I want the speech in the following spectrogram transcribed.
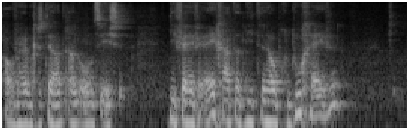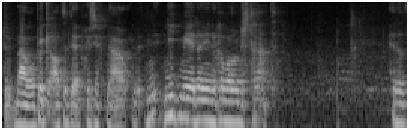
over hebben gesteld aan ons is, die VVE gaat dat niet een hoop gedoe geven? Waarop ik altijd heb gezegd, nou, niet meer dan in een gewone straat. En dat,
